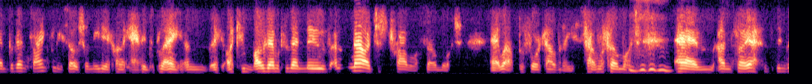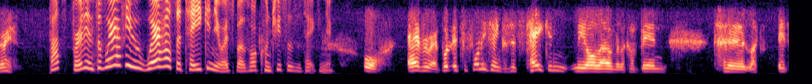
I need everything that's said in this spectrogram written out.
Um, but then thankfully social media kind of came into play and like, I, could, I was able to then move and now I just travel so much. Uh, well, before COVID I used to travel so much. um, and so yeah, it's been great. That's brilliant. So where have you? Where has it taken you? I suppose. What countries has it taken you? Oh, everywhere. But it's a funny thing because it's taken me all over. Like I've been to like it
